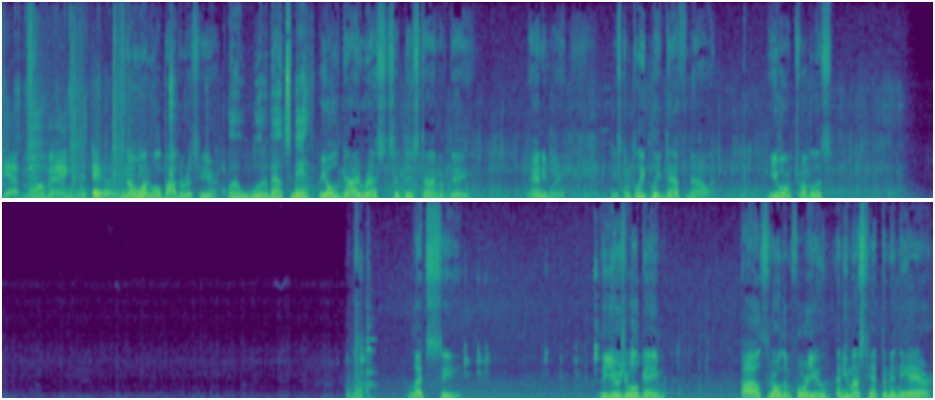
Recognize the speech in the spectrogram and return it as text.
Get moving! No one will bother us here. Well, what about Smith? The old guy rests at this time of day. Anyway, he's completely deaf now. He won't trouble us. Let's see. The usual game. I'll throw them for you, and you must hit them in the air.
